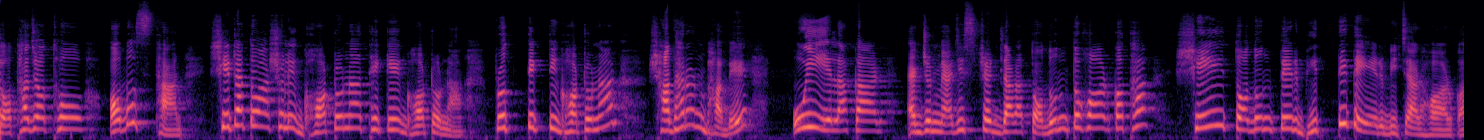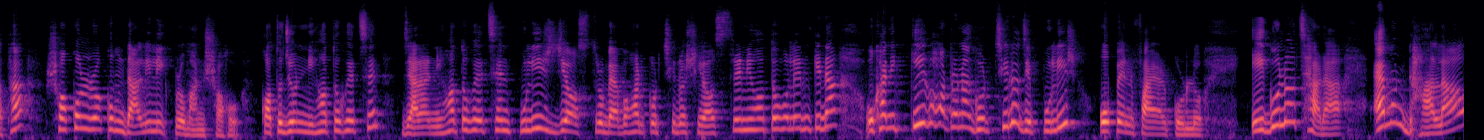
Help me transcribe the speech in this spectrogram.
যথাযথ অবস্থান সেটা তো আসলে ঘটনা থেকে ঘটনা। প্রত্যেকটি ঘটনার সাধারণভাবে ওই এলাকার একজন ম্যাজিস্ট্রেট দ্বারা তদন্ত হওয়ার কথা, সেই তদন্তের ভিত্তিতে এর বিচার হওয়ার কথা, সকল রকম দালিলিক প্রমাণ সহ কতজন নিহত হয়েছেন, যারা নিহত হয়েছেন, পুলিশ যে অস্ত্র ব্যবহার করছিল, সে অস্ত্রে নিহত হলেন কিনা, ওখানে কি ঘটনা ঘটছিল যে পুলিশ ওপেন ফায়ার করল। এগুলো ছাড়া এমন ঢালাও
